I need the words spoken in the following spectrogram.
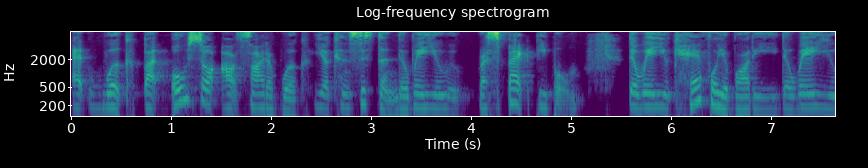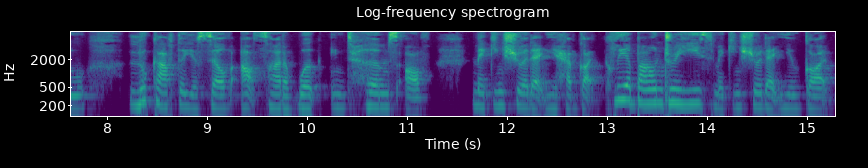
at work, but also outside of work. You're consistent, the way you respect people, the way you care for your body, the way you look after yourself outside of work in terms of making sure that you have got clear boundaries, making sure that you've got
